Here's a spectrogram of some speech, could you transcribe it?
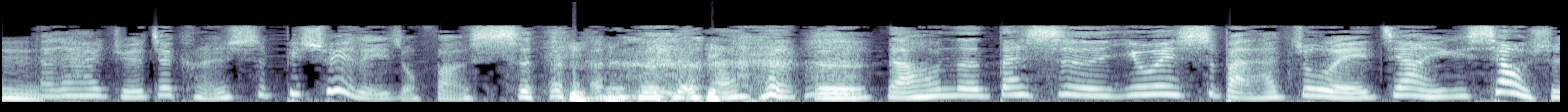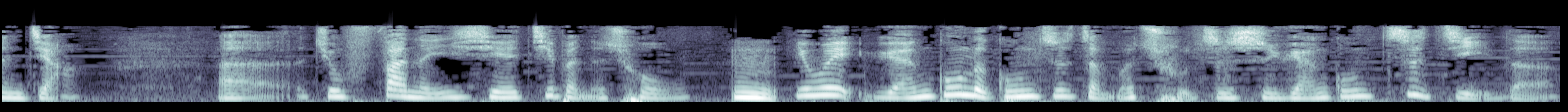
嗯，大家还觉得这可能是避税的一种方式，然后呢，但是因为是把它作为这样一个孝顺奖，呃，就犯了一些基本的错误。嗯，因为员工的工资怎么处置是员工自己的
